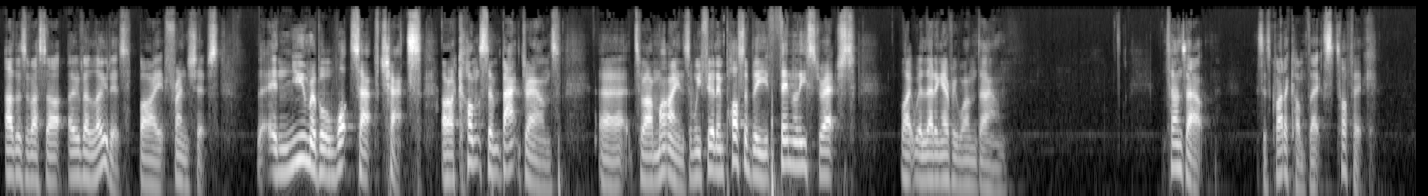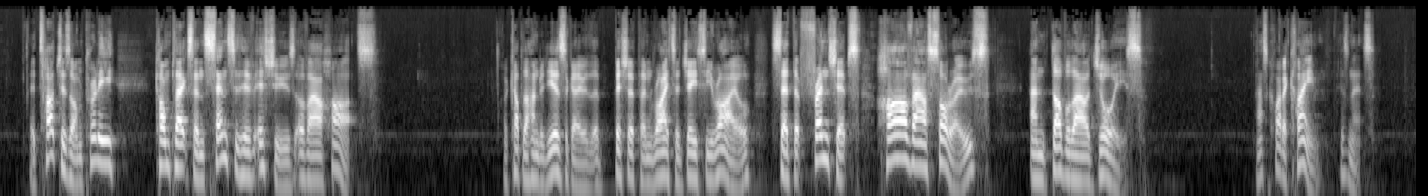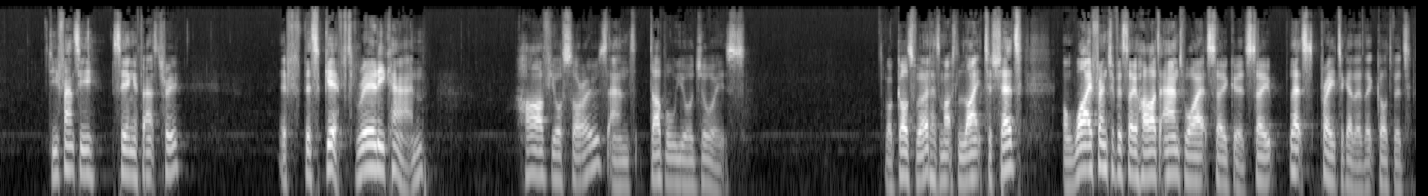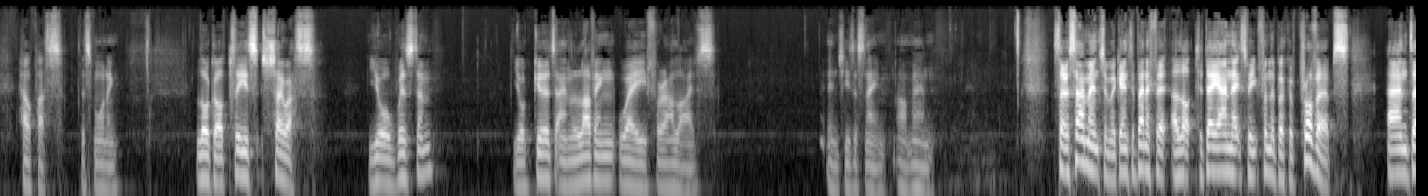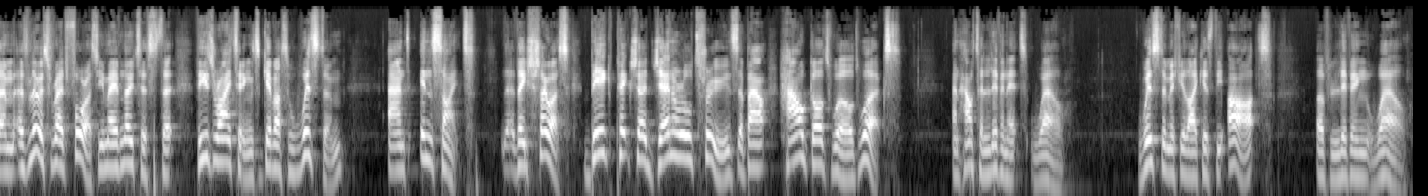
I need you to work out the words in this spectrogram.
Others of us are overloaded by friendships. The innumerable WhatsApp chats are a constant background uh, to our minds, and we feel impossibly thinly stretched, like we're letting everyone down. Turns out this is quite a complex topic. It touches on pretty complex and sensitive issues of our hearts. A couple of hundred years ago, the bishop and writer J.C. Ryle said that friendships halve our sorrows and double our joys. That's quite a claim, isn't it? Do you fancy seeing if that's true? If this gift really can halve your sorrows and double your joys. Well, God's word has much light to shed on why friendship is so hard and why it's so good. So let's pray together that God would help us this morning. Lord God, please show us your wisdom, your good and loving way for our lives. In Jesus' name, amen. So, as Sam mentioned, we're going to benefit a lot today and next week from the book of Proverbs. And um, as Lewis read for us, you may have noticed that these writings give us wisdom and insight. They show us big picture, general truths about how God's world works and how to live in it well. Wisdom, if you like, is the art of living well,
